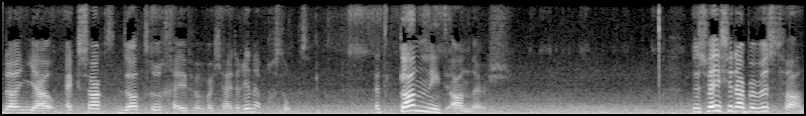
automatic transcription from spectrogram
dan jou exact dat teruggeven wat jij erin hebt gestopt. Het kan niet anders. Dus wees je daar bewust van.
